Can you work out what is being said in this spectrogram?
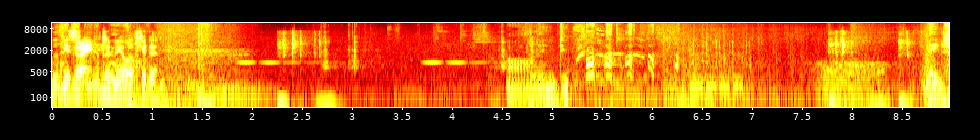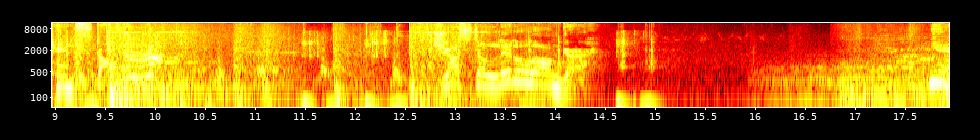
Anything. He's Let's running get to a me, move what he doing? on. All in due. they can't stop. Just a little longer. Yeah.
